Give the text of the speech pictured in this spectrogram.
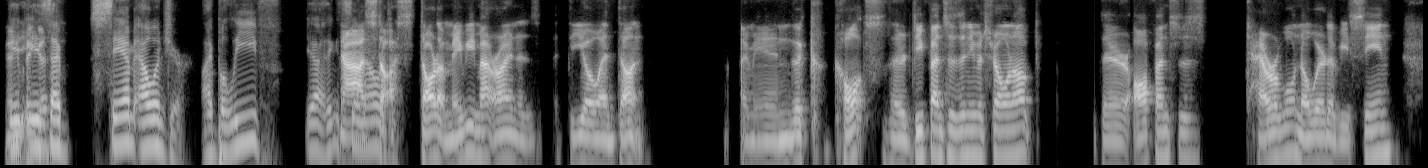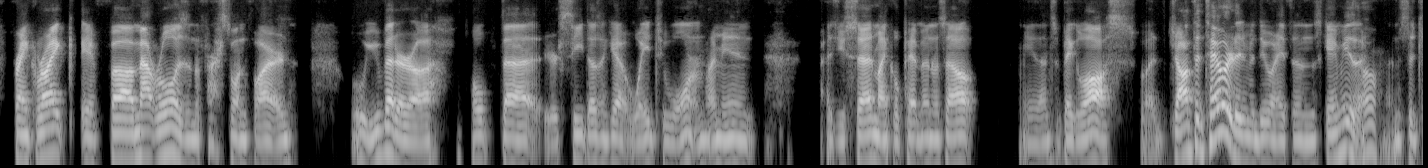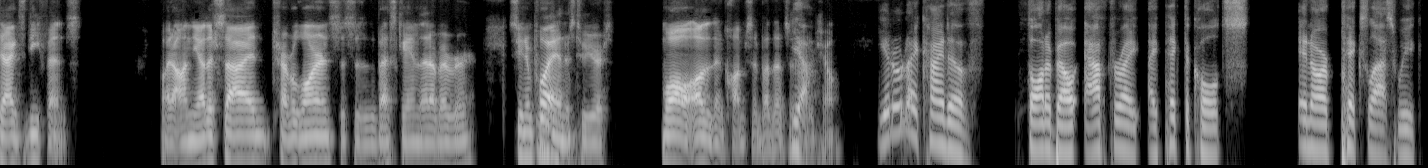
It is, I Sam Ehlinger, I believe. Yeah, I think it's nah, Sam st- start him. Maybe Matt Ryan is DON done. I mean, the Colts, their defense isn't even showing up. Their offense is terrible, nowhere to be seen. Frank Reich, if uh, Matt Rhule isn't the first one fired, oh, you better uh, hope that your seat doesn't get way too warm. I mean, as you said, Michael Pittman was out. I mean, that's a big loss. But Jonathan Taylor didn't even do anything in this game either. Oh. And it's the Jags defense. But on the other side, Trevor Lawrence, this is the best game that I've ever seen him play mm. in his two years. Well, other than Clemson, but that's a yeah. count. You know what I kind of thought about after I, I picked the Colts in our picks last week?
